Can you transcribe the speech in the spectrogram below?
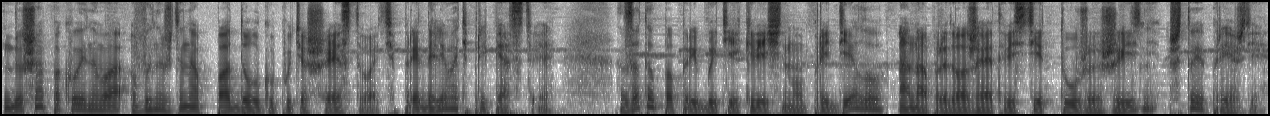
Душа покойного вынуждена подолгу путешествовать, преодолевать препятствия. Зато по прибытии к вечному пределу она продолжает вести ту же жизнь, что и прежде.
